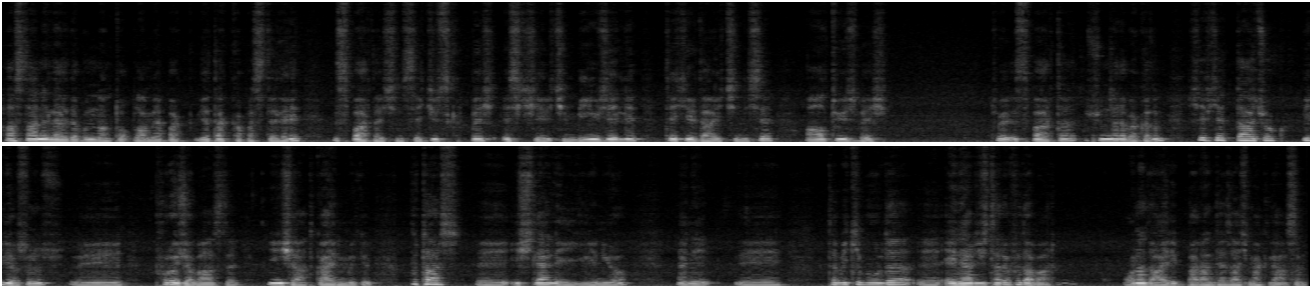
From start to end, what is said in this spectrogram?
Hastanelerde bulunan toplam yatak, yatak kapasiteleri Isparta için 845, Eskişehir için 1150, Tekirdağ için ise 605. Şöyle Isparta şunlara bakalım. Şirket daha çok biliyorsunuz e, proje bazlı inşaat gayrimenkul bu tarz e, işlerle ilgileniyor. Yani e, tabii ki burada e, enerji tarafı da var. Ona da ayrı bir parantez açmak lazım.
